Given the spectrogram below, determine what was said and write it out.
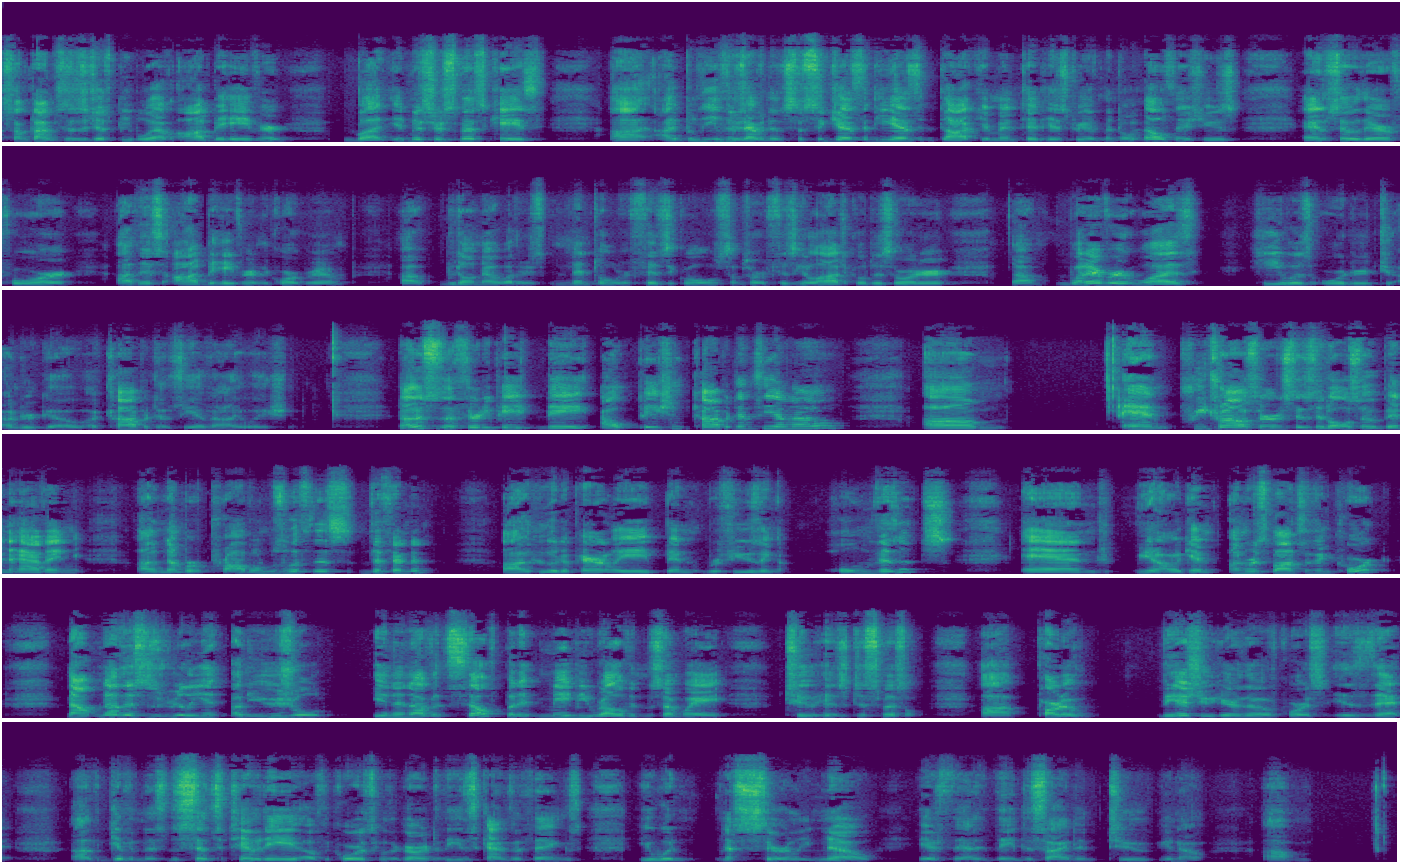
Sometimes this is just people who have odd behavior, but in Mr. Smith's case, uh, I believe there's evidence to suggest that he has documented history of mental health issues, and so therefore uh, this odd behavior in the courtroom. Uh, we don't know whether it's mental or physical, some sort of physiological disorder. Um, whatever it was, he was ordered to undergo a competency evaluation. Now, this is a 30 day outpatient competency eval. Um, and pretrial services had also been having a number of problems with this defendant, uh, who had apparently been refusing home visits and, you know, again, unresponsive in court. Now, none of this is really unusual in and of itself, but it may be relevant in some way to his dismissal. Uh, part of the issue here, though, of course, is that uh, given this, the sensitivity of the courts with regard to these kinds of things, you wouldn't necessarily know if they decided to, you know, um,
